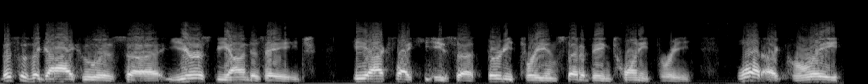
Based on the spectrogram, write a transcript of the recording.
this is a guy who is uh, years beyond his age. He acts like he's uh, 33 instead of being 23. What a great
